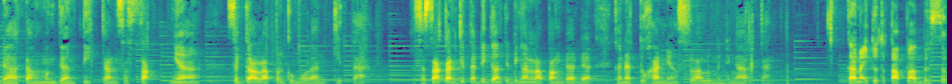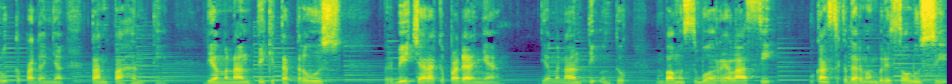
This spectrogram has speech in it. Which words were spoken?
datang menggantikan sesaknya segala pergumulan kita. Sesakan kita diganti dengan lapang dada karena Tuhan yang selalu mendengarkan. Karena itu tetaplah berseru kepadanya tanpa henti. Dia menanti kita terus berbicara kepadanya. Dia menanti untuk membangun sebuah relasi, bukan sekedar memberi solusi.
